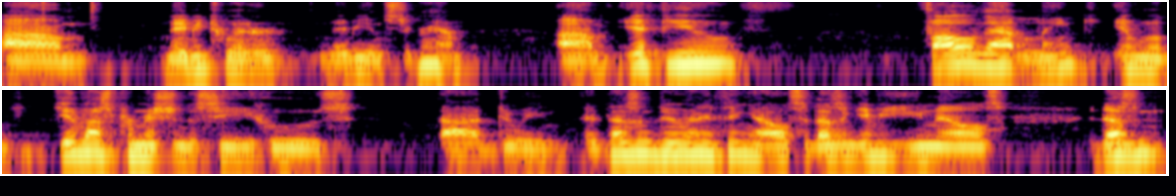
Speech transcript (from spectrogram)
um, maybe twitter maybe instagram um, if you follow that link it will give us permission to see who's uh, doing. It doesn't do anything else. It doesn't give you emails. It doesn't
